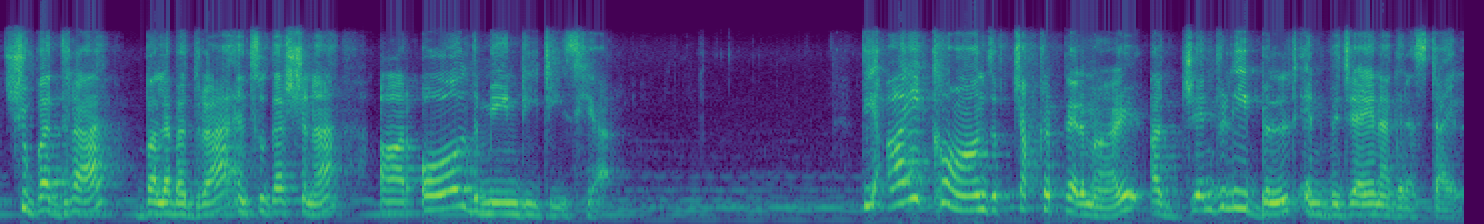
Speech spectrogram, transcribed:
Shubhadra, Balabhadra, and Sudarshana are all the main deities here. The icons of Chakra Perumal are generally built in Vijayanagara style.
